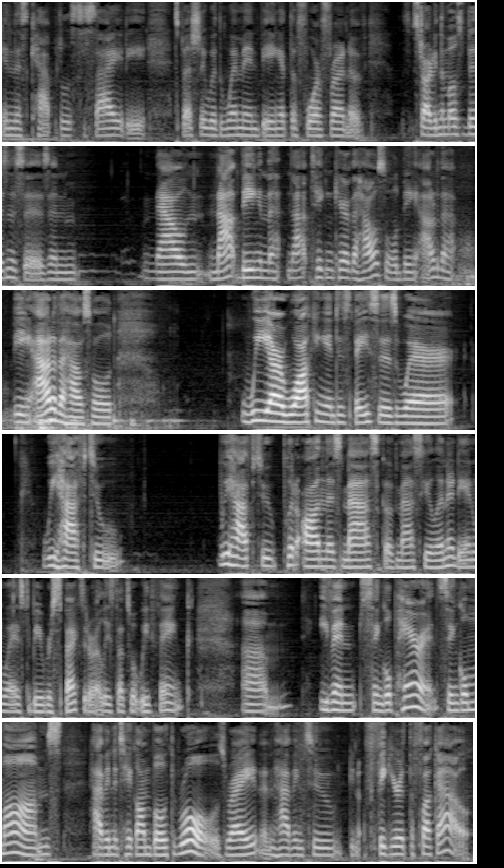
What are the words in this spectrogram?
in this capitalist society, especially with women being at the forefront of starting the most businesses and now not being in the not taking care of the household, being out of the being out of the household. we are walking into spaces where we have to we have to put on this mask of masculinity in ways to be respected, or at least that's what we think. Um, even single parents, single moms, having to take on both roles, right, and having to you know figure it the fuck out.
